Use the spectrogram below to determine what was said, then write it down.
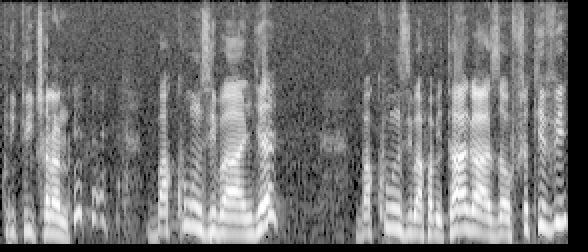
Kuri twicarana. Bakunzi banjye bakunzi ba pabitangaza ofisho tv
